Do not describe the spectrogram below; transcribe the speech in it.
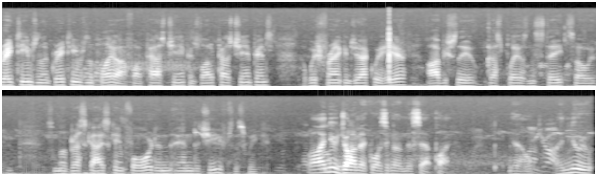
Great teams in the great teams in the playoff. Our past champions, a lot of past champions. I wish Frank and Jack were here. Obviously, best players in the state. So it, some of the best guys came forward and, and achieved this week. Well, I knew Dominic wasn't going to miss that putt. You know, I knew.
